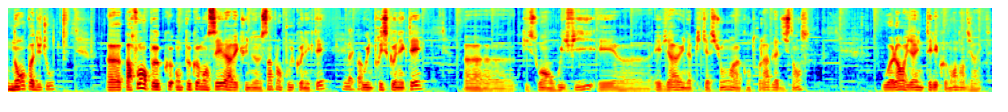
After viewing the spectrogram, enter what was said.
Non, pas du tout. Euh, parfois on peut, co- on peut commencer avec une simple ampoule connectée ou une prise connectée euh, qui soit en Wi-Fi et, euh, et via une application euh, contrôlable à distance ou alors via une télécommande en direct.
